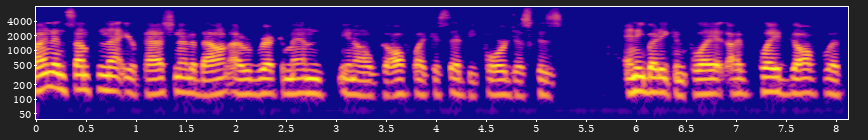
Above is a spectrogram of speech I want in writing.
finding something that you're passionate about, I would recommend, you know, golf, like I said before, just because anybody can play it. I've played golf with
